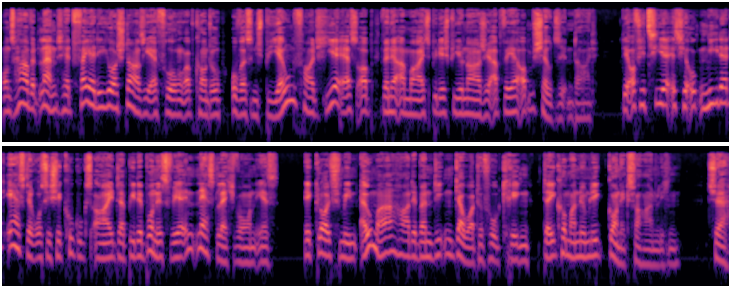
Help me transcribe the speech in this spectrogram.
uns Harvard Land het feier die Jahr Stasi-Erfahrung ob Konto, o was ein Spion fällt hier erst ob, wenn er am meist bei der Spionageabwehr ob'm Schaut sitten deit. Der Offizier ist hier auch nie dat erste russische Kuckucksei, dat bei der Bundeswehr in Nestlech worn is. Ich glaub, min Oma ha de Banditen Gauer zu Fot kriegen, de kann man nämlich gar nix verheimlichen. Tja,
